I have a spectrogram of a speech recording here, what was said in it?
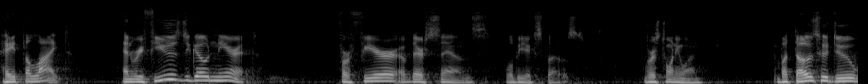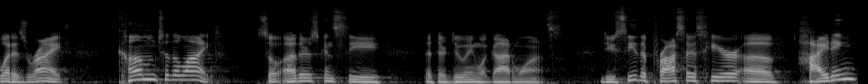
hate the light and refuse to go near it, for fear of their sins will be exposed. Verse 21 but those who do what is right come to the light so others can see that they're doing what God wants. Do you see the process here of hiding,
